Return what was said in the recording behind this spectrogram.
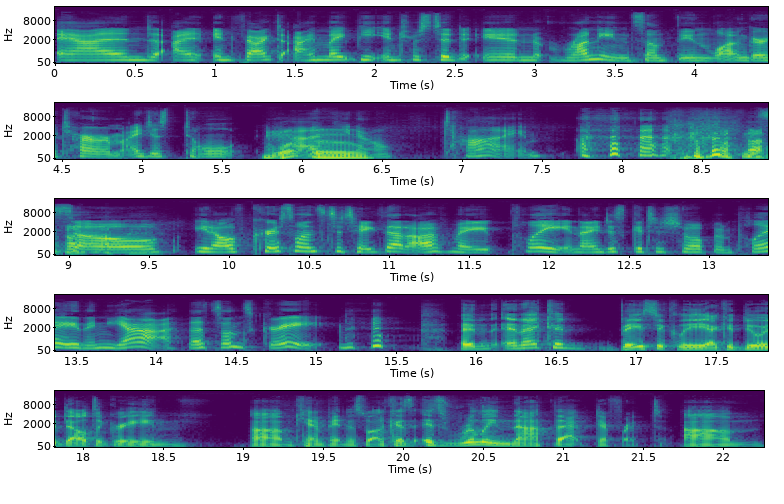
and I, in fact, I might be interested in running something longer term. I just don't have, you know, time. so, you know, if Chris wants to take that off my plate and I just get to show up and play, then yeah, that sounds great. And and I could basically I could do a Delta Green um, campaign as well because it's really not that different. Um,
